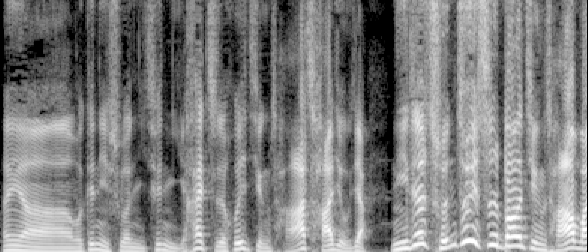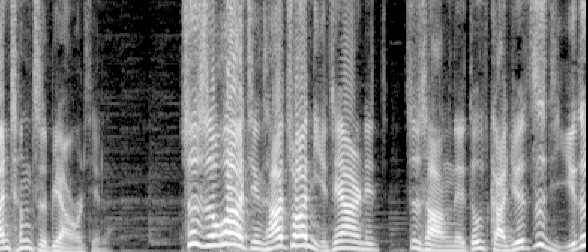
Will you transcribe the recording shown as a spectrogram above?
哎呀，我跟你说，你这你还指挥警察查酒驾，你这纯粹是帮警察完成指标去了。说实话，警察抓你这样的智商的，都感觉自己都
